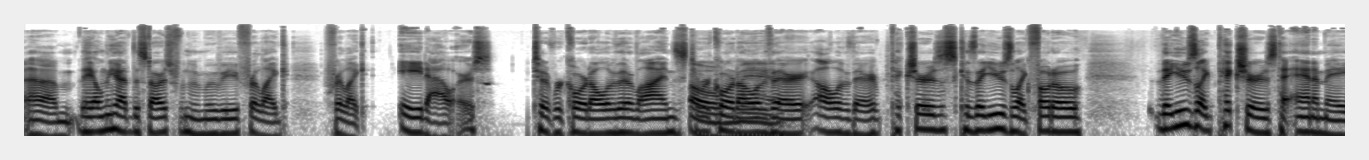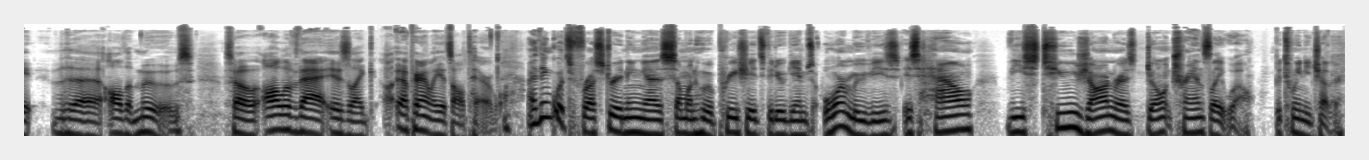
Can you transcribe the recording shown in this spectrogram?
um they only had the stars from the movie for like for like 8 hours to record all of their lines, to Oh, record all of their all of their pictures cuz they use like photo they use like pictures to animate the all the moves. So all of that is like apparently it's all terrible. I think what's frustrating as someone who appreciates video games or movies is how these two genres don't translate well between each other,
